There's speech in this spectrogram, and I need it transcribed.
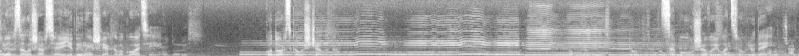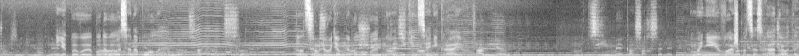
У них залишався єдиний шлях евакуації Кодорська ущелина. Це був живий ланцюг людей. Якби ви подивилися на поле, то цим людям не було видно ні кінця, ні краю. Мені важко це згадувати.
